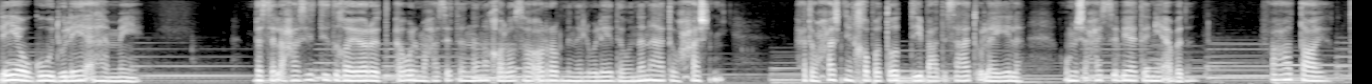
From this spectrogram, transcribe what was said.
ليا وجود وليا أهمية. بس الأحاسيس دي اتغيرت أول ما حسيت إن أنا خلاص هقرب من الولادة وإن أنا هتوحشني. هتوحشني الخبطات دي بعد ساعات قليلة ومش هحس بيها تاني أبدا. فقعدت أعيط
